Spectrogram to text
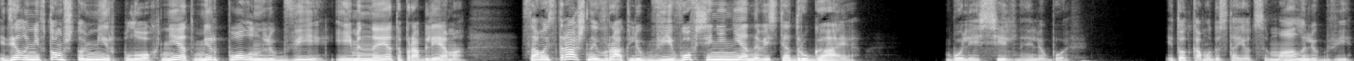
И дело не в том, что мир плох. Нет, мир полон любви, и именно эта проблема. Самый страшный враг любви вовсе не ненависть, а другая, более сильная любовь. И тот, кому достается мало любви,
